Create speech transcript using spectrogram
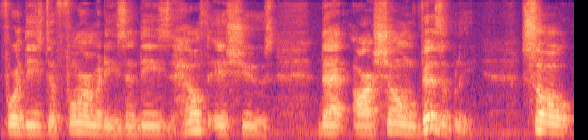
for these deformities and these health issues that are shown visibly. So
